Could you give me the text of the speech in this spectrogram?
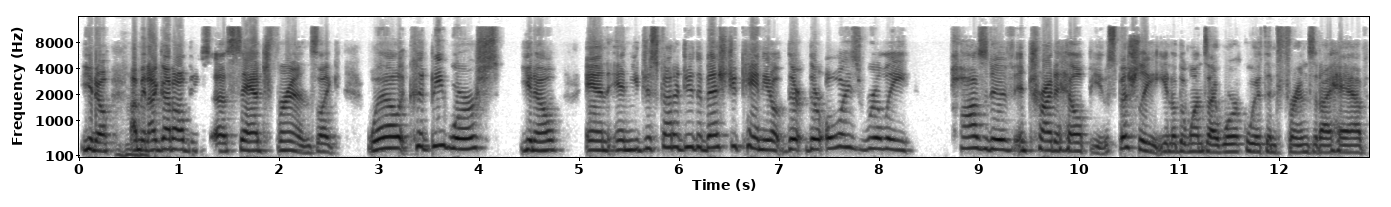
you know. Mm-hmm. I mean, I got all these uh, sad friends, like, well, it could be worse, you know, and and you just got to do the best you can, you know. They're they're always really positive and try to help you, especially you know the ones I work with and friends that I have.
